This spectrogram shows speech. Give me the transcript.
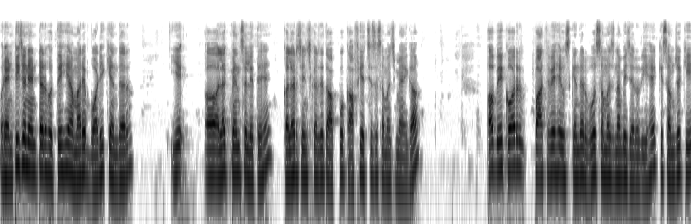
और एंटीजन एंटर होते ही हमारे बॉडी के अंदर ये अलग पेन से लेते हैं। कलर चेंज कर दे तो आपको काफ़ी अच्छे से समझ में आएगा। अब एक और पाथवे है उसके अंदर वो समझना भी ज़रूरी है कि समझो कि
